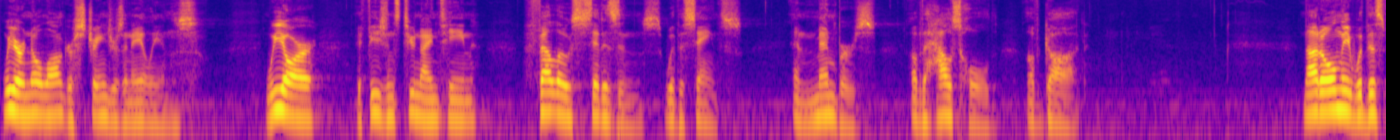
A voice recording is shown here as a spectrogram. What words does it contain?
we are no longer strangers and aliens. We are, Ephesians 2:19, fellow citizens with the saints, and members of the household of God. Not only would this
